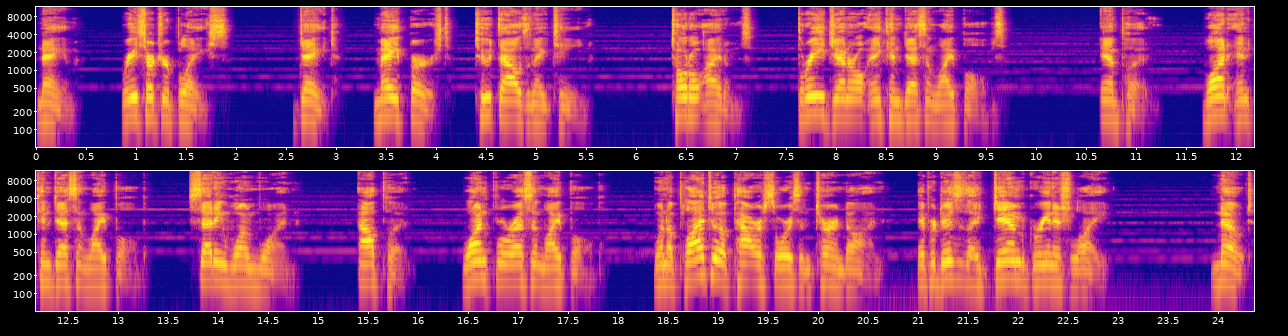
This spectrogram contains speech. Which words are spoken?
Name Researcher Blaze Date May 1, 2018 Total items 3 general incandescent light bulbs. Input 1 incandescent light bulb. Setting 1-1. Output 1 fluorescent light bulb. When applied to a power source and turned on, it produces a dim greenish light. Note:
